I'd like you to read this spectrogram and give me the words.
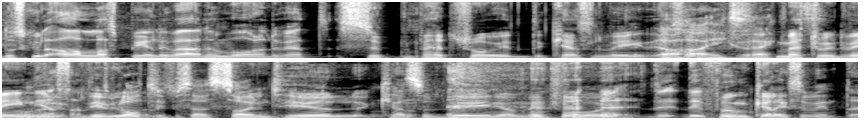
då skulle alla spel i världen vara, du vet, Super Metroid, Castlevania, Ja, alltså, exakt. Metroidvania. vi, vi vill ha typ såhär Silent Hill, Castlevania, Metroid det, det funkar liksom inte.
